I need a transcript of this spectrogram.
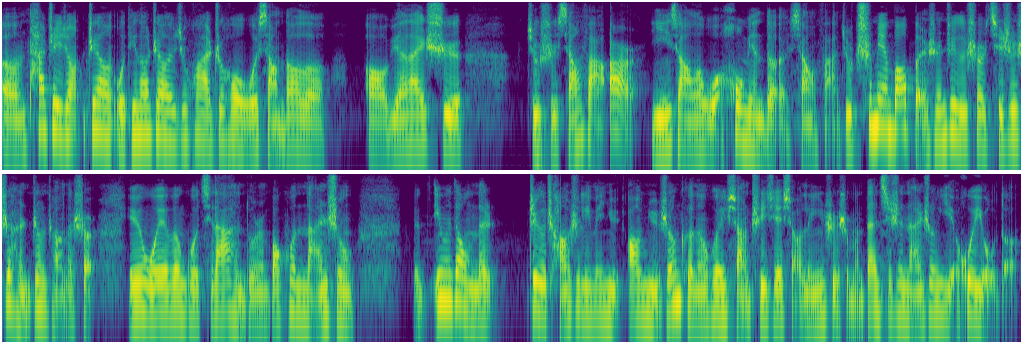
嗯，他这样这样，我听到这样一句话之后，我想到了，哦，原来是就是想法二影响了我后面的想法。就吃面包本身这个事儿，其实是很正常的事儿，因为我也问过其他很多人，包括男生，因为在我们的这个常识里面，女哦女生可能会想吃一些小零食什么，但其实男生也会有的，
